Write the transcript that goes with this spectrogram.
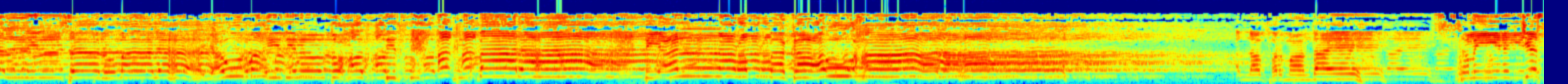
الانسان ما لها يومئذ تحدث اخبارها بان ربك اوحى لها۔ اللہ فرماندا ہے، زمین جس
